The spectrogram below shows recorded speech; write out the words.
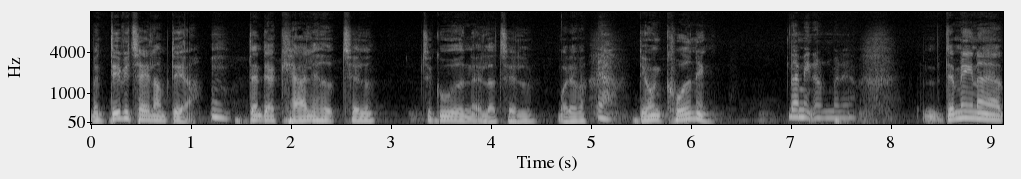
Men det, vi taler om der, mm. den der kærlighed til, til guden eller til whatever, Ja. det er jo en kodning. Hvad mener du med det? Det mener jeg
